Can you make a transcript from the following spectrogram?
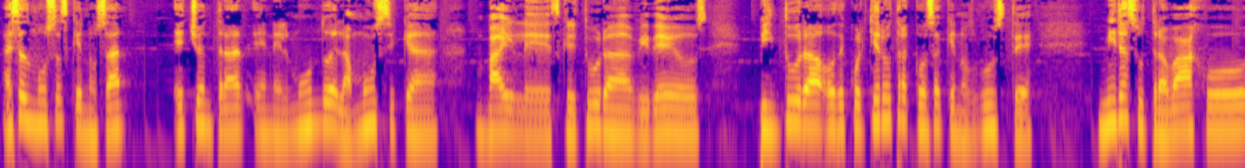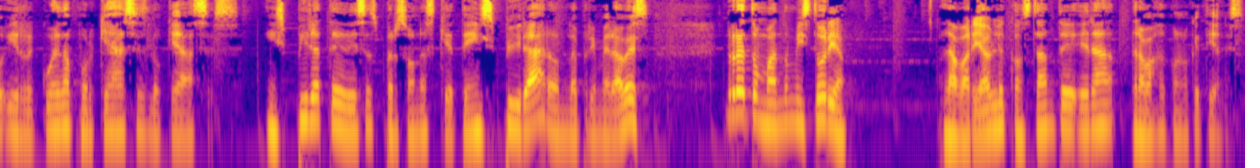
a esas musas que nos han hecho entrar en el mundo de la música, baile, escritura, videos, pintura o de cualquier otra cosa que nos guste. Mira su trabajo y recuerda por qué haces lo que haces. Inspírate de esas personas que te inspiraron la primera vez. Retomando mi historia, la variable constante era trabaja con lo que tienes.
